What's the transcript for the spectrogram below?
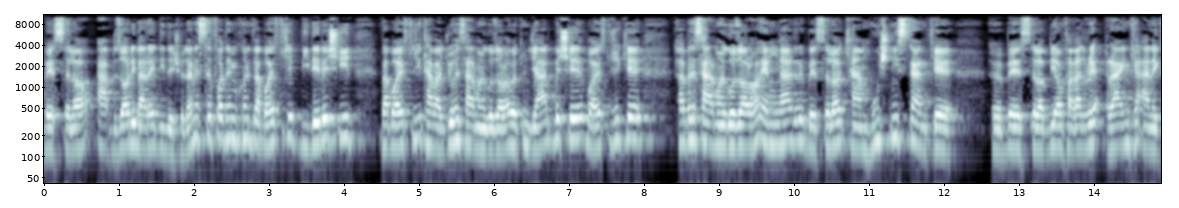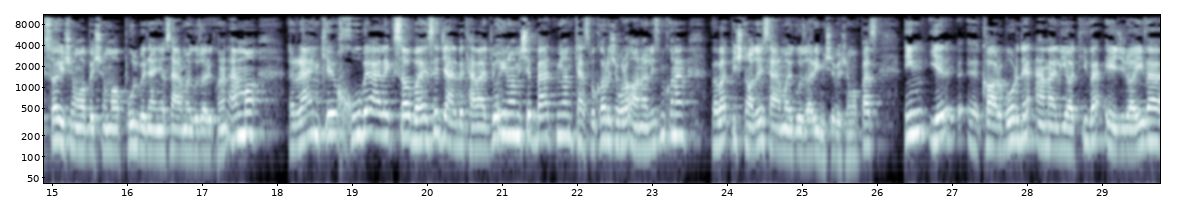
به اصطلاح ابزاری برای دیده شدن استفاده می‌کنید و باعث میشه دیده بشید و باعث میشه که توجه سرمایه گذارها بهتون جلب بشه. باعث میشه که البته سرمایه گذارها انقدر به اصطلاح کمهوش نیستند که به اصطلاح بیان فقط روی رنگ الکسای شما به شما پول بدن یا سرمایه گذاری کنن. اما رنگ خوب الکسا باعث جلب توجه اینا میشه. بعد میان کسب و کار شما رو آنالیز می‌کنن و بعد پیشنهادهای سرمایه گذاری میشه به شما. پس این یه کاربرد عملیاتی و اجرایی و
